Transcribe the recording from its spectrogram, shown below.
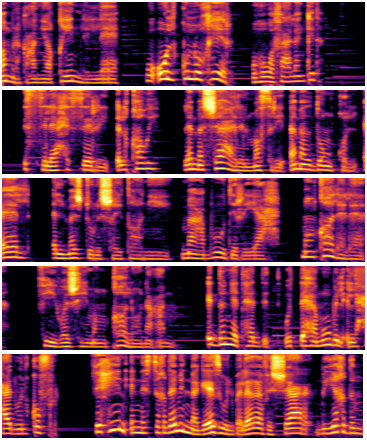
أمرك عن يقين لله وقول كله خير وهو فعلا كده. السلاح السري القوي لما الشاعر المصري أمل دنقل قال المجد للشيطان معبود الرياح. من قال لا في وجه من قالوا نعم. الدنيا اتهدت واتهموه بالإلحاد والكفر. في حين إن استخدام المجاز والبلاغة في الشعر بيخدم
